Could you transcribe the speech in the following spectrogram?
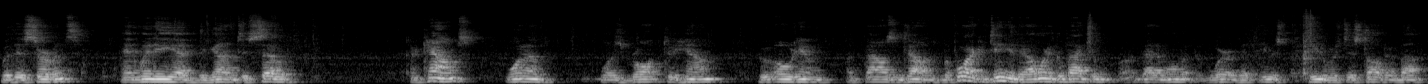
with his servants. And when he had begun to settle accounts, one of was brought to him who owed him a thousand talents. Before I continue there, I want to go back to that a moment where that he was Peter was just talking about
